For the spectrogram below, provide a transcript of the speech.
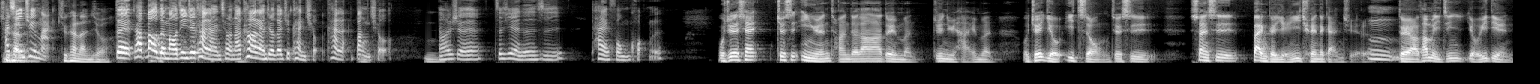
他先去买，去看篮球，对他抱着毛巾去看篮球，然后看完篮球再去看球，看篮棒球，嗯然后就觉得这些人真的是太疯狂了。我觉得现在就是应援团的啦啦队们，就是女孩们，我觉得有一种就是算是半个演艺圈的感觉了。嗯，对啊，他们已经有一点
